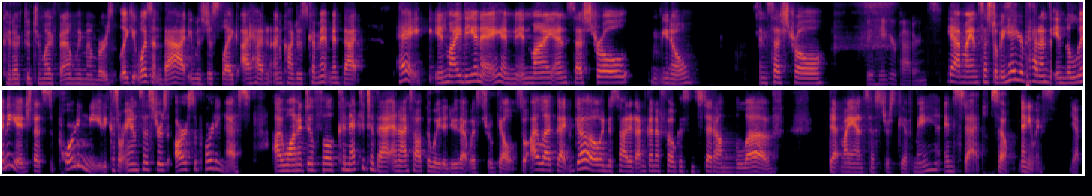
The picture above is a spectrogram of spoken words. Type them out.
connected to my family members. Like it wasn't that. It was just like I had an unconscious commitment that, hey, in my DNA and in my ancestral, you know, ancestral behavior patterns. Yeah, my ancestral behavior patterns in the lineage that's supporting me because our ancestors are supporting us. I wanted to feel connected to that. And I thought the way to do that was through guilt. So I let that go and decided I'm going to focus instead on the love that my ancestors give me instead. So, anyways. Yep.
